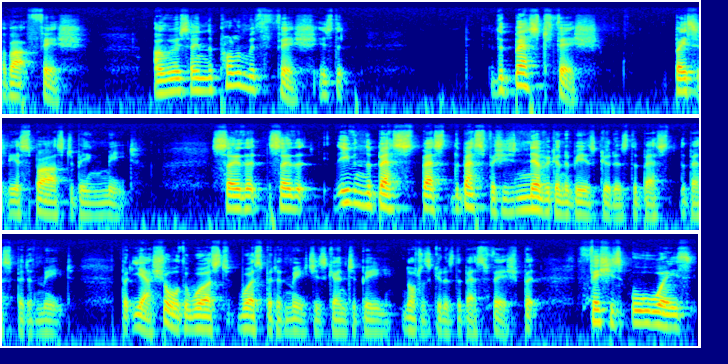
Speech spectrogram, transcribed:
about fish, and we were saying the problem with fish is that the best fish basically aspires to being meat, so that so that even the best best the best fish is never going to be as good as the best the best bit of meat. But yeah, sure, the worst worst bit of meat is going to be not as good as the best fish, but. Fish is always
